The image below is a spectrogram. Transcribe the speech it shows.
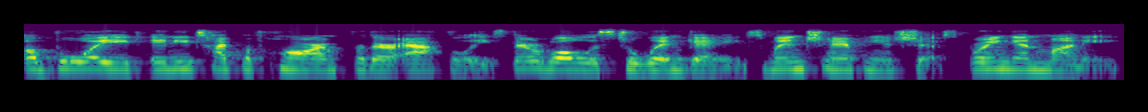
avoid any type of harm for their athletes. Their role is to win games, win championships, bring in money.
